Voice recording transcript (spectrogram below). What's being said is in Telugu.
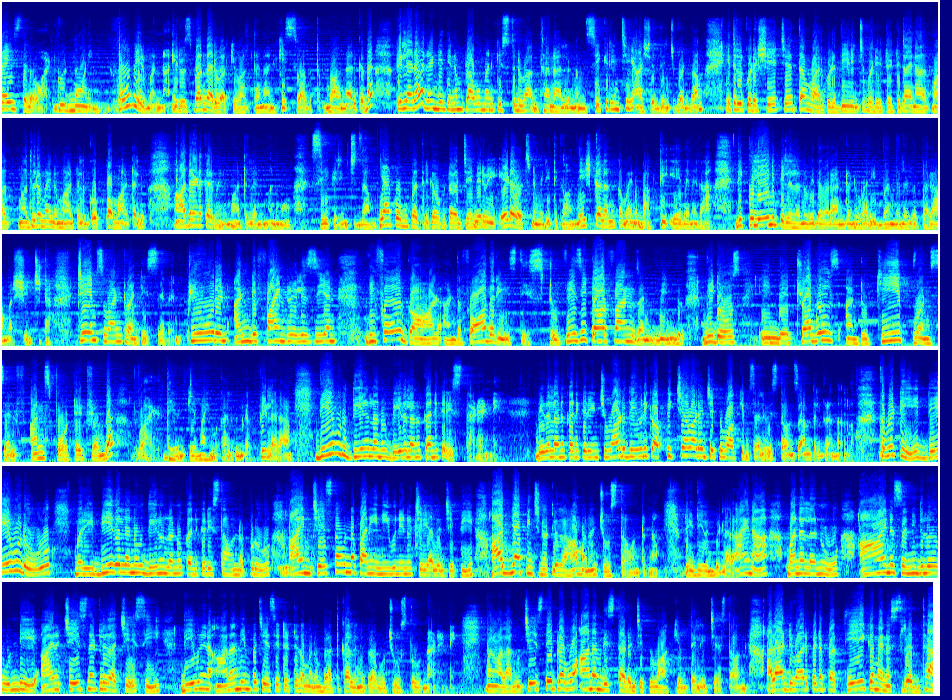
Praise the good morning. ఓ మీరు మన్నా ఈరోజు బంగారు వాక్య వాగ్దానానికి స్వాగతం. బాగున్నారు కదా? పిల్లరా రెండు దినం ప్రభు మనకి ఇస్తున్న వాగ్దానాలను మనం స్వీకరించి ఆశీర్దించబడదాం ఇతరులు కూడా షేర్ చేద్దాం. వారు కూడా దీవించబడేటట్టుగా ఆయన మ- మధురమైన మాటలు గొప్ప మాటలు ఆదరణకరమైన మాటలను మనము స్వీకరించుదాం. యాకోబు పత్రిక ఒకటో అధ్యాయం ఇరవై ఏడవ వచ్చిన రీతిగా నిష్కలంకమైన భక్తి ఏదనగా దిక్కులేని పిల్లలను విధవరాండ్రను వారి ఇబ్బందులలో పరామర్శించుట. James one twenty seven and and religion before God and the Father is this to visit orphans and and in their troubles and to keep oneself keep oneself world. దేవునికి మహిమ కలుగునుగా పిల్లరా దేవుడు దీనులను బీదలను కనికరిస్తాడండి. బీదలను కనికరించువాడు దేవునికి అప్పిచ్చేవాడని చెప్పి వాక్యం సెలవిస్తాం సామెతల గ్రంథంలో. కాబట్టి దేవుడు మరి బీదలను దీనులను కనికరిస్తా ఉన్నప్పుడు ఆయన చేస్తా ఉన్న పని నీవు నేను చేయాలని చెప్పి ఆజ్ఞాపించినట్లుగా మనం చూస్తూ ఉంటున్నాం. ప్రియ దేవుని బిడ్డారు ఆయన మనలను ఆయన సన్నిధిలో ఉండి ఆయన చేసినట్లుగా చేసి దేవునిని ఆనందింప చేసేటట్టుగా మనం బ్రతకాలని ప్రభు చూస్తూ ఉన్నాడండి. మనం అలాగే చేస్తే ప్రభు ఆనందిస్తాడని చెప్పి వాక్యం తెలియజేస్తా ఉంది. అలాంటి వారిపైన ప్రత్యేకమైన శ్రద్ధ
